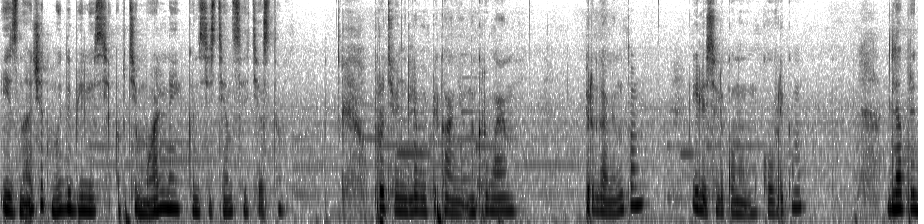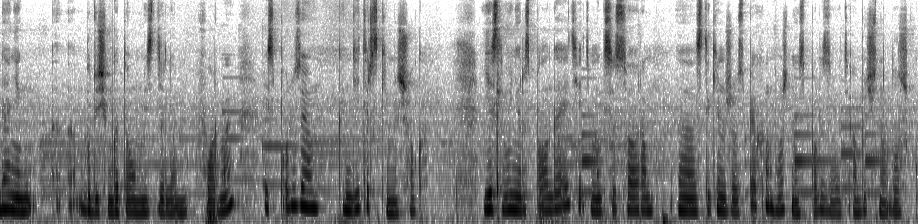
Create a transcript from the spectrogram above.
И значит мы добились оптимальной консистенции теста. Противень для выпекания накрываем пергаментом или силиконовым ковриком. Для придания будущим готовым изделиям формы используем кондитерский мешок. Если вы не располагаете этим аксессуаром, э, с таким же успехом можно использовать обычную ложку.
